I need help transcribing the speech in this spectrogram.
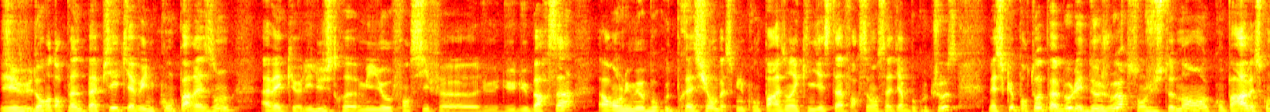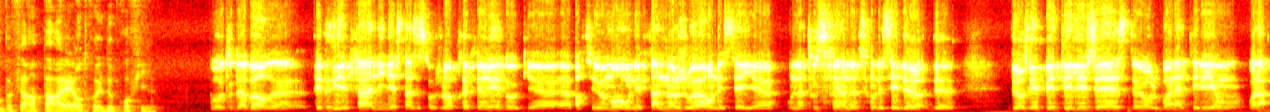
j'ai vu dans, plein de papiers qu'il y avait une comparaison avec l'illustre milieu offensif du, du, Barça. Alors on lui met beaucoup de pression parce qu'une comparaison avec Iniesta, forcément, ça veut dire beaucoup de choses. Mais est-ce que pour toi, Pablo, les deux joueurs sont justement comparables? Est-ce qu'on peut faire un parallèle entre les deux profils? Bon, tout d'abord, Pedri est fan d'Iniesta, c'est son joueur préféré. Donc, euh, à partir du moment où on est fan d'un joueur, on essaye, euh, on l'a tous fait, on, essaye de, répéter les gestes, on le voit à la télé, on, voilà,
